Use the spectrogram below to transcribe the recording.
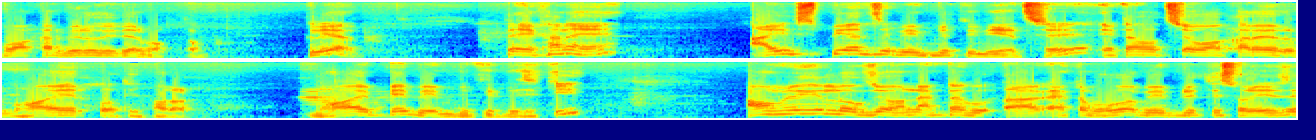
ওয়াকার বিরোধীদের বক্তব্য। ক্লিয়ার তো এখানে আইএসপিআর যে বিবৃতি দিয়েছে, এটা হচ্ছে ওয়াকারের ভয়ের প্রতিফলন। ভয় পেয়ে বিবৃতি দিয়েছে। কি? আওয়ামী লীগের লোকজন একটা একটা ভুয়া বিবৃতি ছড়িয়েছে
